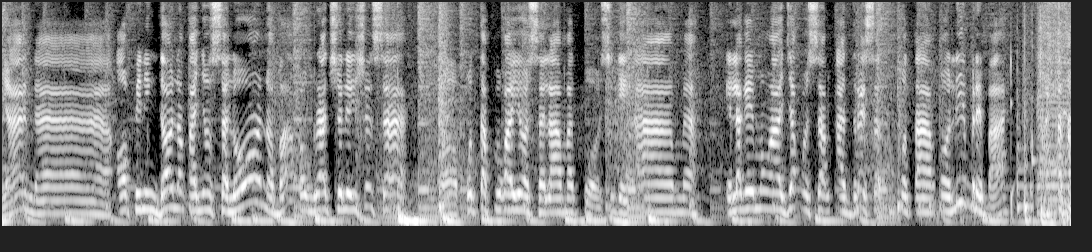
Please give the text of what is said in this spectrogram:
Yan, ah, opening daw ng kanyang salon. Aba, congratulations ha. O, punta po kayo, salamat po. Sige, um, ilagay mo nga dyan kung saan address at pupuntahan ko. Libre ba?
